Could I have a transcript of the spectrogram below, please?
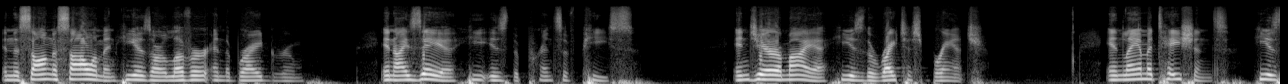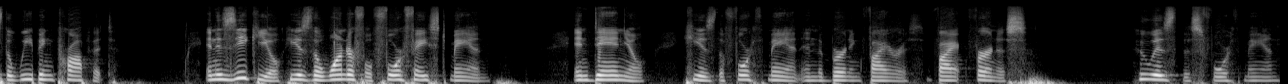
In the Song of Solomon, he is our lover and the bridegroom. In Isaiah, he is the Prince of Peace. In Jeremiah, he is the righteous branch. In Lamentations, he is the weeping prophet. In Ezekiel, he is the wonderful four-faced man. In Daniel, he is the fourth man in the burning furnace. Who is this fourth man?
